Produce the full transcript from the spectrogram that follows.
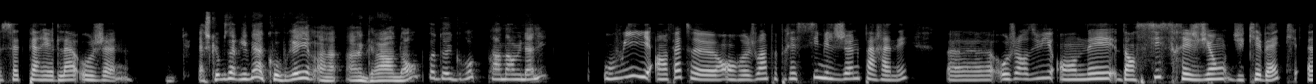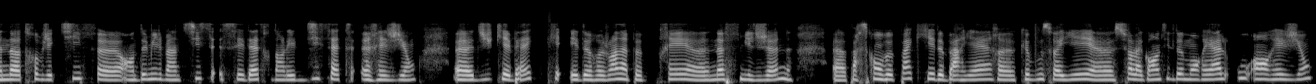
cette période là aux jeunes. Est-ce que vous arrivez à couvrir un, grand nombre de groupes pendant une année? Oui, en fait, on rejoint à peu près 6000 jeunes par année. Euh, Aujourd'hui, on est dans six régions du Québec. Notre objectif euh, en 2026, c'est d'être dans les 17 régions euh, du Québec et de rejoindre à peu près 9000 euh, jeunes parce qu'on veut pas qu'il y ait de barrières, que vous soyez sur la grande île de Montréal ou en région.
